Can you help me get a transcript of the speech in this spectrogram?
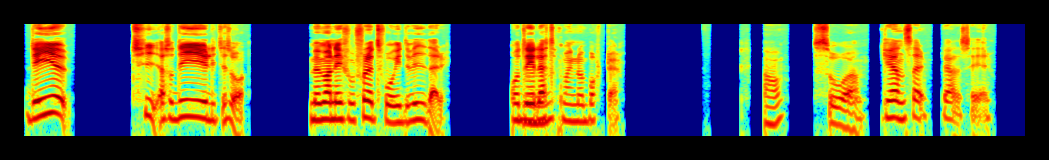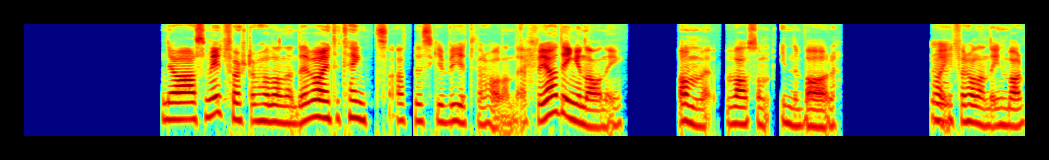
det är ju ty- alltså, det är ju lite så. Men man är fortfarande två individer. Och det är Mm. lätt att man glömmer bort det. Ja. Så gränser, det jag säger. Ja, alltså mitt första förhållande, det var inte tänkt att det skulle bli ett förhållande. För jag hade ingen aning om vad som innebar, vad Mm. förhållande innebar.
